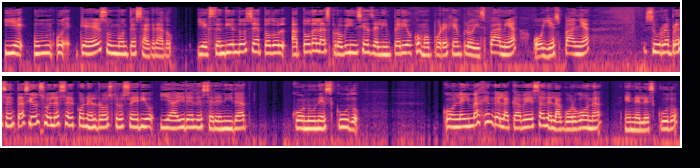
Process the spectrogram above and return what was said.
y eh, que es un monte sagrado, y extendiéndose a, todo, a todas las provincias del imperio, como por ejemplo Hispania, hoy España, su representación suele ser con el rostro serio y aire de serenidad, con un escudo. Con la imagen de la cabeza de la gorgona en el escudo,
